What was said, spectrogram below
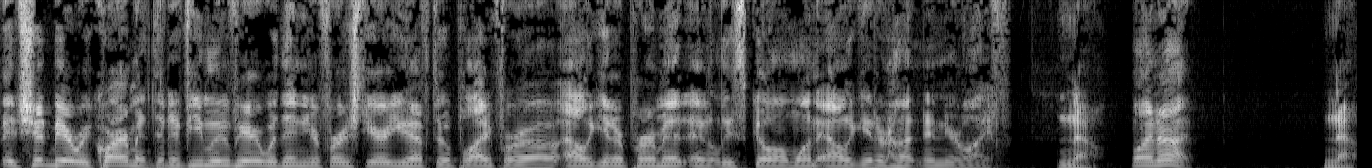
it should be a requirement that if you move here within your first year, you have to apply for a alligator permit and at least go on one alligator hunt in your life. No, Why not? No.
